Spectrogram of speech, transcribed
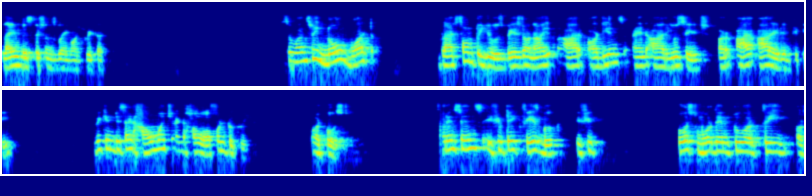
live discussions going on Twitter. So once we know what platform to use based on our, our audience and our usage or our, our identity, we can decide how much and how often to tweet or post. For instance, if you take Facebook, if you post more than two or three or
